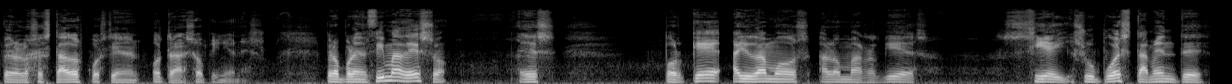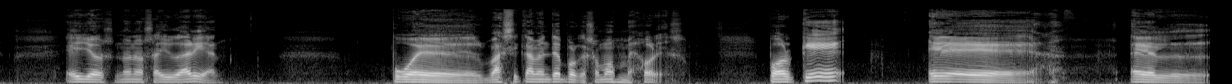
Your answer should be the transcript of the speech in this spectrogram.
Pero los estados pues tienen otras opiniones. Pero por encima de eso es por qué ayudamos a los marroquíes si supuestamente ellos no nos ayudarían. Pues básicamente porque somos mejores. ¿Por qué eh, el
